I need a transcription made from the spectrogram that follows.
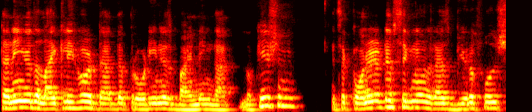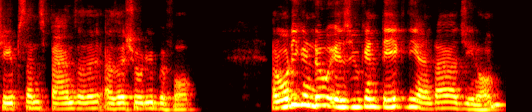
telling you the likelihood that the protein is binding that location. It's a quantitative signal that has beautiful shapes and spans as I, showed you before. And what you can do is you can take the entire genome,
